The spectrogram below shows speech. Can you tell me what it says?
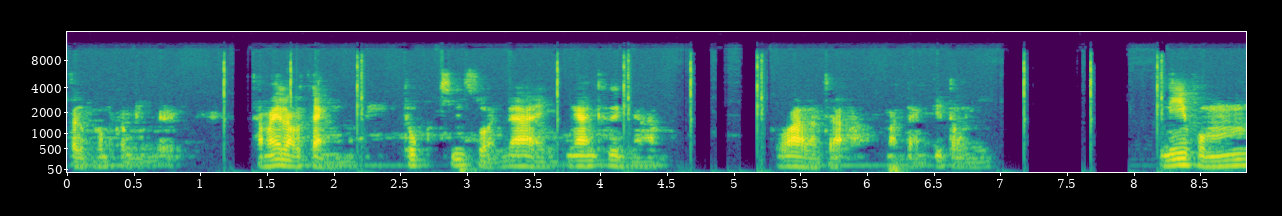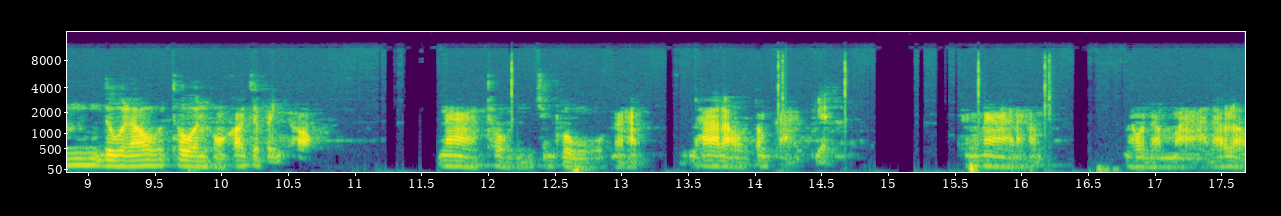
เติมเข้ามาเองเลยทำให้เราแต่งทุกชิ้นส่วนได้ง่ายขึ้นนะครับ เพราะว่าเราจะมาแต่งที่ตรงนี้ นี้ผมดูแล้วโทนของเขาจะเป็นออกหน้าโทนชมพูนะครับ ถ้าเราต้องการเปลี่ยนข้งหน้านะครับ เรานำมาแล้วเรา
